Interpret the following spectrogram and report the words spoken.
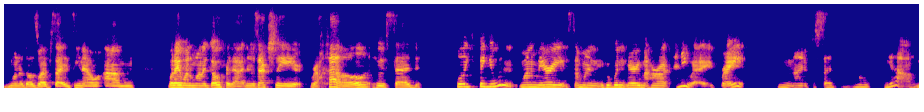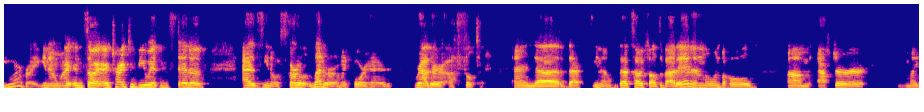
one of those websites, you know, um, would I want to want to go for that? And it was actually Rachel who said, Well, but you wouldn't want to marry someone who wouldn't marry Maharat anyway, right? And I just said, Well, yeah, you are right. You know, I, and so I, I tried to view it instead of as, you know, a scarlet letter on my forehead, rather a filter. And uh, that's, you know, that's how I felt about it. And lo and behold, um, after my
